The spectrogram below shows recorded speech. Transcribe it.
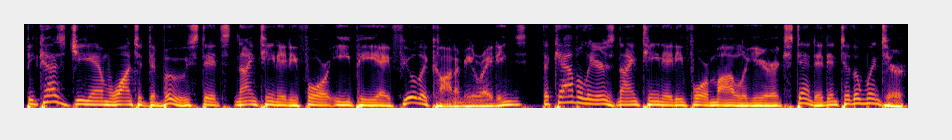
Because GM wanted to boost its 1984 EPA fuel economy ratings, the Cavalier's 1984 model year extended into the winter.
